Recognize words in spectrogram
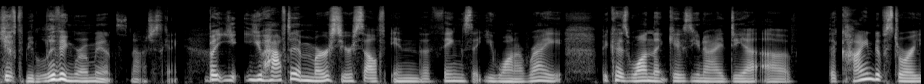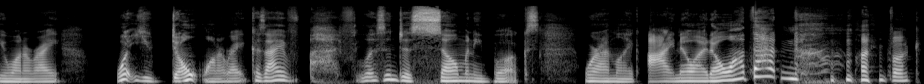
you have to be living romance. No, just kidding. But you, you have to immerse yourself in the things that you want to write because one that gives you an idea of the kind of story you want to write, what you don't want to write because I've I've listened to so many books where I'm like, I know I don't want that in my book.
